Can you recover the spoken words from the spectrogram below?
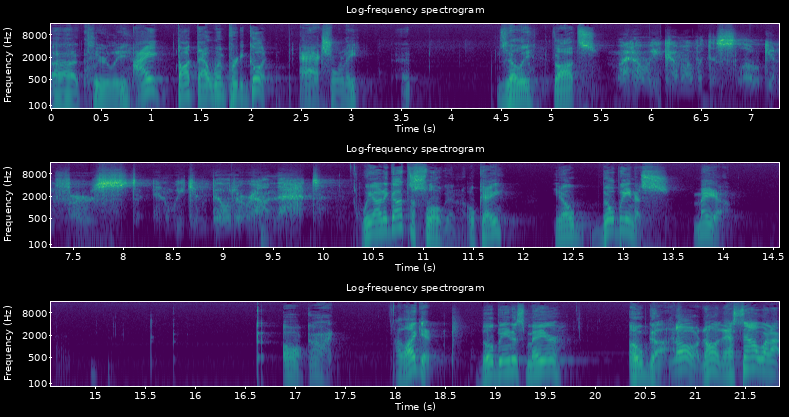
Uh, clearly, I thought that went pretty good, actually. Uh, Zelly, thoughts? Why don't we come up with a slogan first and we can build around that? We already got the slogan, okay? You know, Bill Venus, mayor. Oh God. I like it. Bill Venus, mayor. Oh God. No, no, that's not what I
